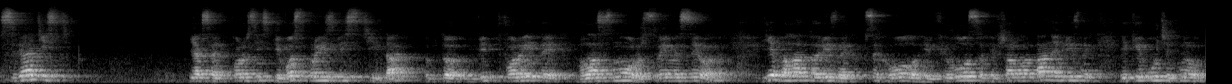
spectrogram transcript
святість, як це по-російськи, воспроизвести, так? тобто відтворити власноруч своїми силами. Є багато різних психологів, філософів, шарлатанів різних, які учать, ну,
